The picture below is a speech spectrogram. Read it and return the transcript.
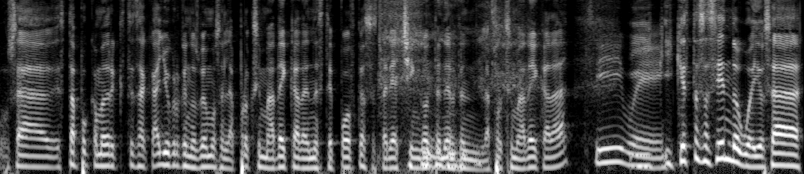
o sea, está poca madre que estés acá. Yo creo que nos vemos en la próxima década en este podcast. Estaría chingón tenerte en la próxima década. Sí, güey. ¿Y, y qué estás haciendo, güey? O sea,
